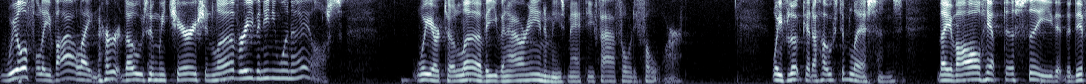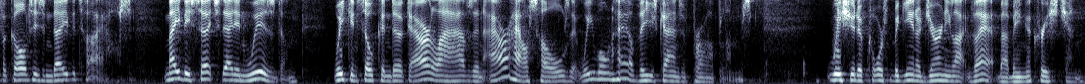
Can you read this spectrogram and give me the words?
willfully violate and hurt those whom we cherish and love or even anyone else we are to love even our enemies, Matthew 5:44. We've looked at a host of lessons. They've all helped us see that the difficulties in David's house may be such that in wisdom we can so conduct our lives and our households that we won't have these kinds of problems. We should, of course, begin a journey like that by being a Christian.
